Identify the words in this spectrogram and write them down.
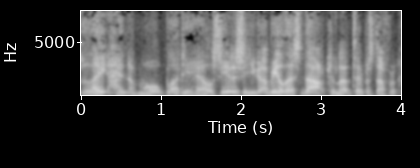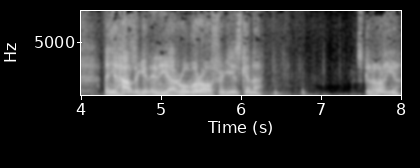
light hint of malt. Bloody hell, seriously, you got a beer this dark and that type of stuff, and you hardly get any aroma off it. Just kind of, let's get on here.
